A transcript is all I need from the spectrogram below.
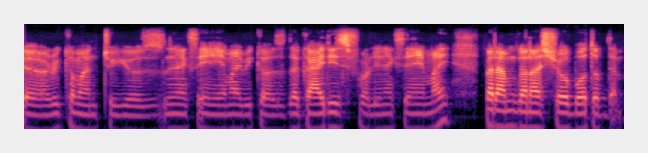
uh, recommend to use Linux AMI because the guide is for Linux AMI, but I'm going to show both of them.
